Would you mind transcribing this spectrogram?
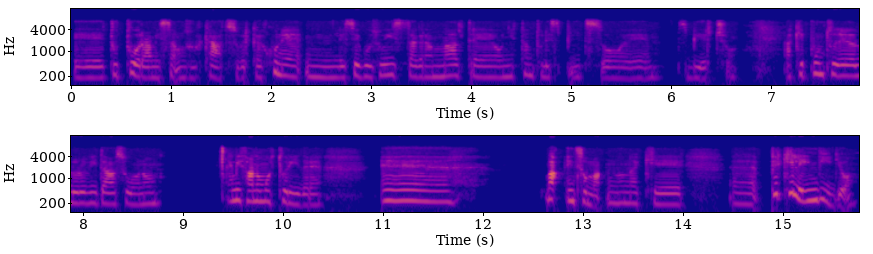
eh tuttora mi stanno sul cazzo perché alcune mh, le seguo su Instagram, altre ogni tanto le spizzo e sbircio a che punto della loro vita sono e mi fanno molto ridere. E... Ma insomma, non è che... Eh, perché le invidio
